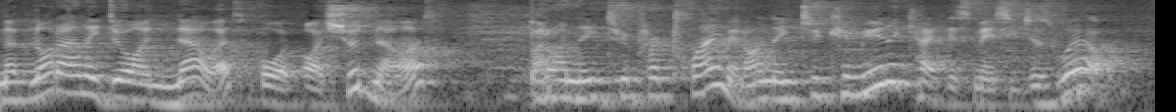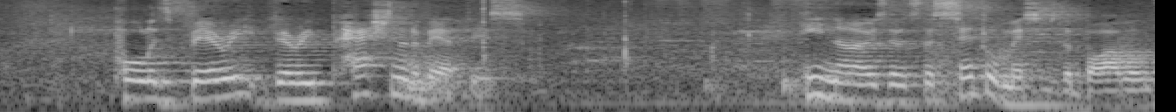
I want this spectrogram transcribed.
Not only do I know it, or I should know it, but I need to proclaim it. I need to communicate this message as well. Paul is very, very passionate about this. He knows that it's the central message of the Bible,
